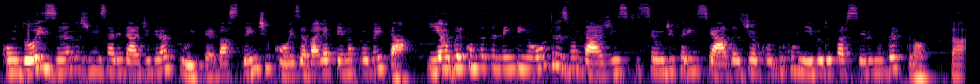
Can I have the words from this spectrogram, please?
com dois anos de mensalidade gratuita. É bastante coisa, vale a pena aproveitar. E a Uber Conta também tem outras vantagens que são diferenciadas de acordo com o nível do parceiro no Uber Pro. Tá,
